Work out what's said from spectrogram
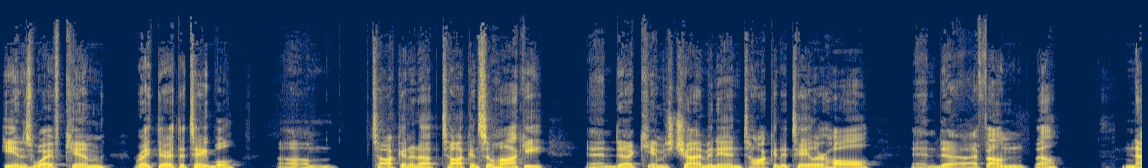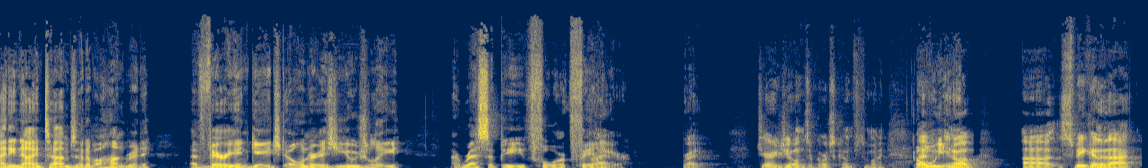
He and his wife, Kim, right there at the table. Um, talking it up, talking some hockey, and uh, Kim's chiming in, talking to Taylor Hall, and uh, I found well, ninety nine times out of hundred, a very engaged owner is usually a recipe for failure. right. Jerry Jones, of course, comes to mind. Oh, I- yeah. You know, uh, speaking of that,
